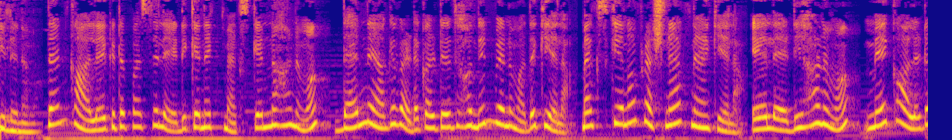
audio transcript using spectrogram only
ගිලෙනවා. දැන් කාලයකට පස්සේ ලේඩි කෙනෙක් මැක්ස් ගෙන් අහනවා දැන් එයාගේ වැඩ කටයුතු හොඳින් වෙනවද කියලා. මැක්ස් කියනවා ප්‍රශ්නයක් නෑ කියලා. ඒ ලේඩි අහනවා මේ කාලෙට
